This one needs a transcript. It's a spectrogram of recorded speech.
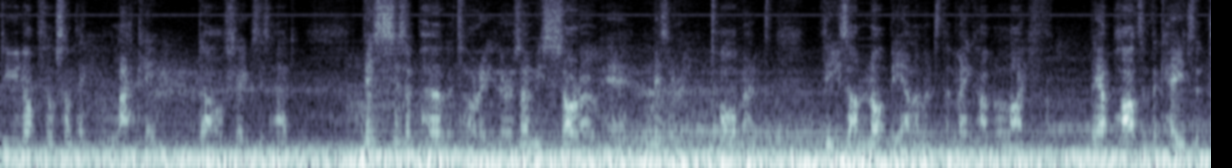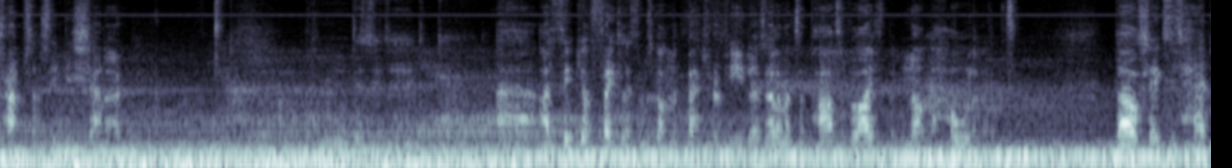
Do you not feel something lacking? Dhall shakes his head. This is a purgatory. There is only sorrow here, misery, torment. These are not the elements that make up life. They are part of the cage that traps us in this shadow. Uh, I think your fatalism's gotten the better of you. Those elements are part of life, but not the whole of it. Dhall shakes his head.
